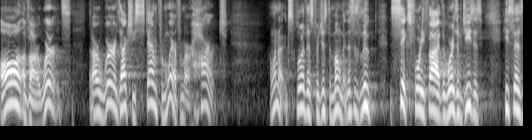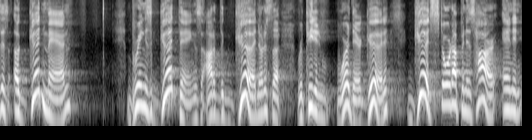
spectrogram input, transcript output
all of our words. That our words actually stem from where? From our heart. I want to explore this for just a moment. This is Luke 6 45, the words of Jesus. He says this A good man brings good things out of the good. Notice the repeated word there good. Good stored up in his heart, and an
